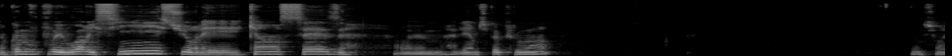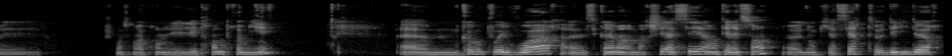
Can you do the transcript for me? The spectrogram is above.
Donc comme vous pouvez voir ici, sur les 15, 16, on va aller un petit peu plus loin. Je pense qu'on va prendre les 30 premiers. Euh, comme vous pouvez le voir, euh, c'est quand même un marché assez intéressant. Euh, donc il y a certes des leaders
